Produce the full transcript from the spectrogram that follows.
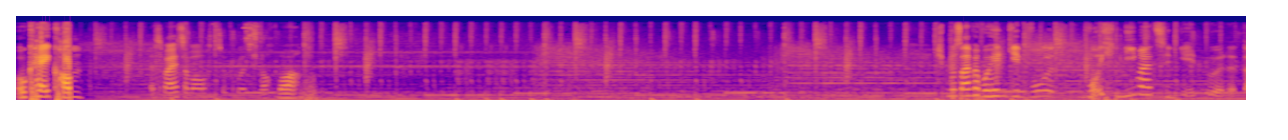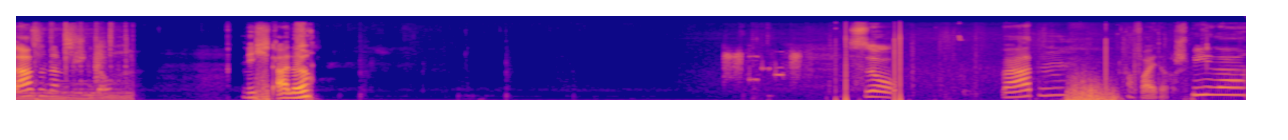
Okay, komm. Das war jetzt aber auch zu kurz nochmal. Ich muss einfach wohin gehen, wo, wo ich niemals hingehen würde. Da sind dann bestimmt auch nicht alle. So. Warten auf weitere Spieler.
